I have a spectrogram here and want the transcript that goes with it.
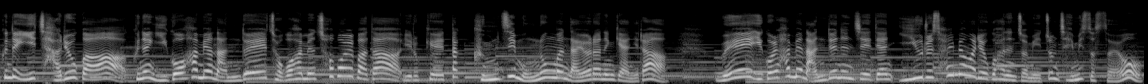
근데 이 자료가 그냥 이거 하면 안 돼, 저거 하면 처벌받아 이렇게 딱 금지 목록만 나열하는 게 아니라 왜 이걸 하면 안 되는지에 대한 이유를 설명하려고 하는 점이 좀 재밌었어요.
